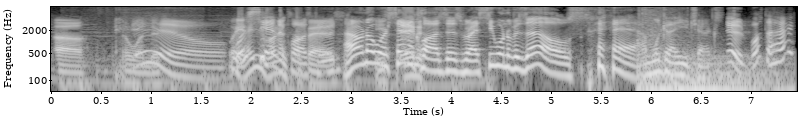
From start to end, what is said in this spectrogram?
Oh, no wonder. Ew. Wait, Where's Santa Claus, dude? I don't know where He's Santa Claus is, but I see one of his elves. I'm looking at you, Chex. Dude, what the heck?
